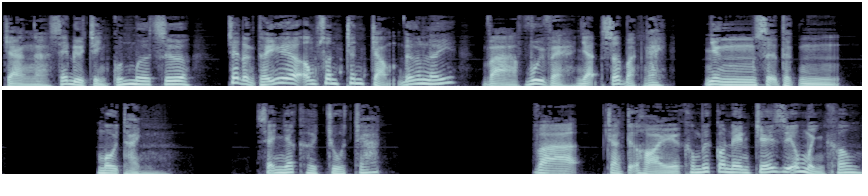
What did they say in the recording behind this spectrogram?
Chàng à, sẽ đưa trình cuốn mơ xưa, sẽ được thấy ông Xuân trân trọng đỡ lấy và vui vẻ nhận xuất bản ngay. Nhưng sự thực... Môi Thành sẽ nhấc hơi chua chát. Và chàng tự hỏi không biết có nên chế giễu mình không?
